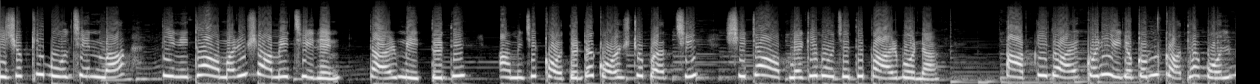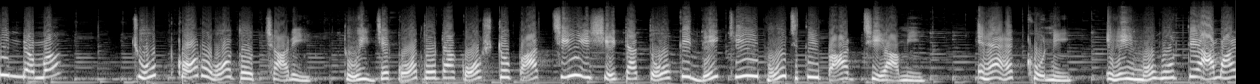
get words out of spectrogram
এসব কি বলছেন মা? তিনি তো আমারই স্বামী ছিলেন। তার মৃত্যুতে আমি যে কতটা কষ্ট পাচ্ছি, সেটা আপনাকে বোঝাতে পারব না। আপনি দয়া করে এরকম কথা বলবেন না, মা। চুপ কর ছাড়ি তুই যে কতটা কষ্ট পাচ্ছিস, সেটা তোকে দেখেই বুঝতে পারছি আমি। এক্ষুনি, এই মুহূর্তে আমার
